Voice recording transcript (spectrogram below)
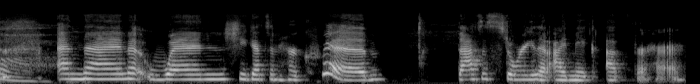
Oh. and then when she gets in her crib, that's a story that I make up for her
